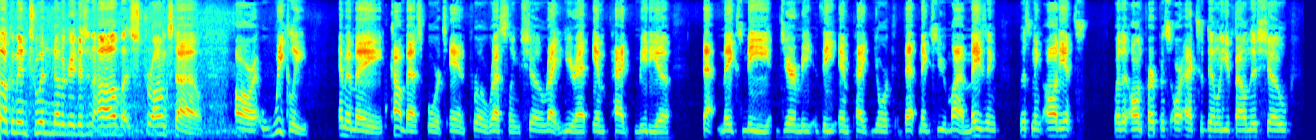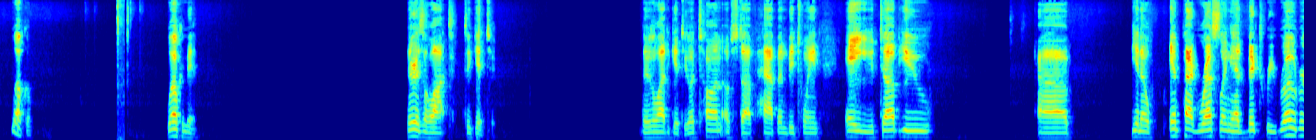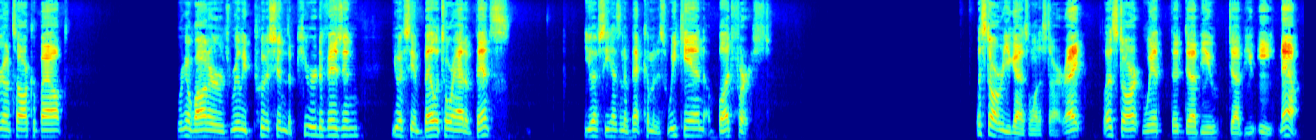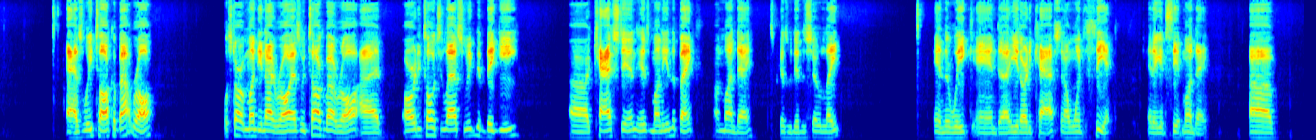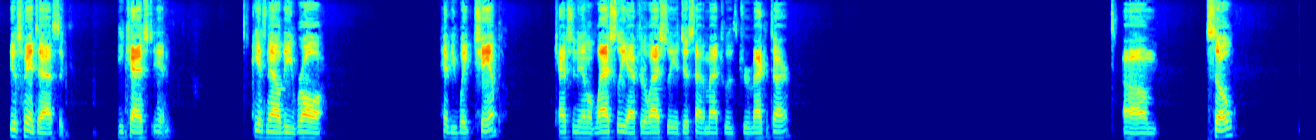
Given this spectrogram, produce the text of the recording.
welcome into another great edition of Strong Style, our weekly MMA, combat sports, and pro wrestling show right here at Impact Media. That makes me Jeremy the Impact York. That makes you my amazing listening audience. Whether on purpose or accidental you found this show, welcome. Welcome in. There is a lot to get to there's a lot to get to. A ton of stuff happened between AEW, uh, you know, Impact Wrestling had Victory Road we're going to talk about. Ring of Honor is really pushing the pure division. UFC and Bellator had events. UFC has an event coming this weekend, but first, let's start where you guys want to start, right? Let's start with the WWE. Now, as we talk about Raw, we'll start with Monday Night Raw. As we talk about Raw, I already told you last week that Big E uh, cashed in his money in the bank on Monday. It's because we did the show late in the week, and uh, he had already cashed, and I wanted to see it, and I get to see it Monday. Uh, it was fantastic. He cashed in. He is now the Raw heavyweight champ cashing in on Lashley after Lashley had just had a match with Drew McIntyre. Um, so,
